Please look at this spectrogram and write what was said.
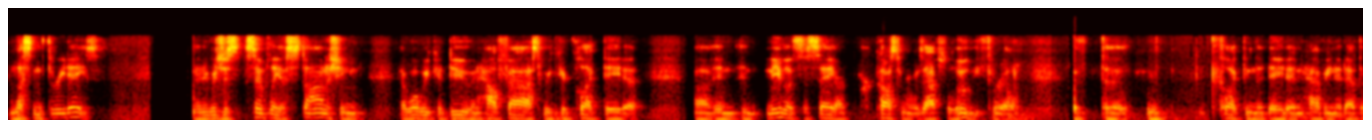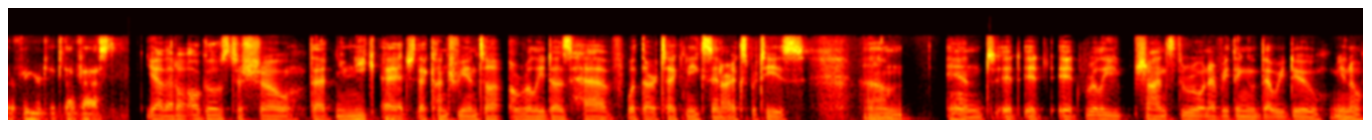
in less than three days. And it was just simply astonishing at what we could do and how fast we could collect data. Uh, and, and, needless to say, our, our customer was absolutely thrilled with, the, with collecting the data and having it at their fingertips that fast. Yeah, that all goes to show that unique edge that Country Intel really does have with our techniques and our expertise. Um, and it, it it really shines through on everything that we do, you know,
